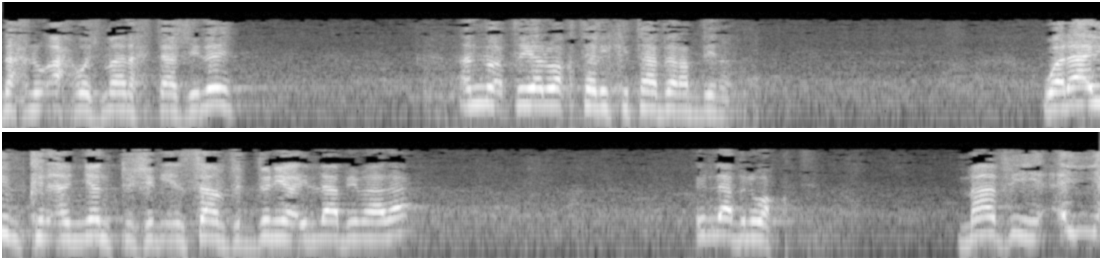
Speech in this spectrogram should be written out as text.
نحن أحوج ما نحتاج إليه أن نعطي الوقت لكتاب ربنا. ولا يمكن أن ينتج الإنسان في الدنيا إلا بماذا إلا بالوقت. ما فيه أي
